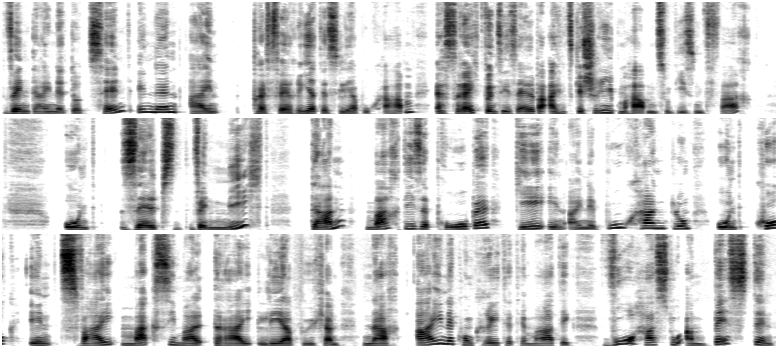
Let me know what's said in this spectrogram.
wenn deine DozentInnen ein präferiertes Lehrbuch haben, erst recht, wenn sie selber eins geschrieben haben zu diesem Fach. Und selbst wenn nicht, dann mach diese Probe, geh in eine Buchhandlung und guck in zwei, maximal drei Lehrbüchern nach eine konkrete Thematik. Wo hast du am besten,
